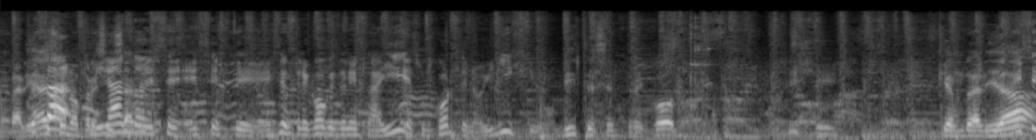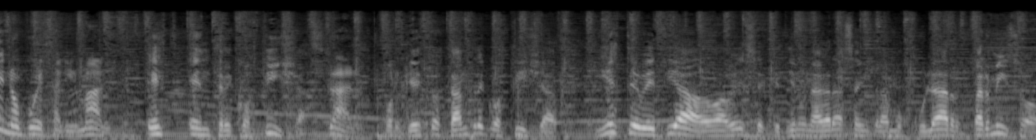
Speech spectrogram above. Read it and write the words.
En realidad eso no precisa. mirando ese, ese, este, ese entrecot que tenés ahí, es un corte nobilísimo. ¿Viste ese entrecot? Sí, sí. Que en realidad Ese no puede salir mal. es entre costillas. Claro. Porque esto está entre costillas. Y este veteado, a veces, que tiene una grasa intramuscular, permiso,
